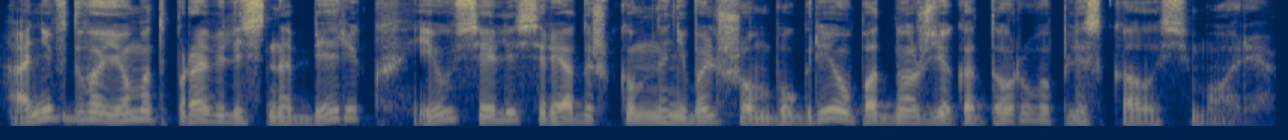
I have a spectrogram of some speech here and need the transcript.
они вдвоем отправились на берег и уселись рядышком на небольшом бугре, у подножья которого плескалось море.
